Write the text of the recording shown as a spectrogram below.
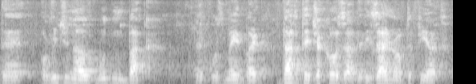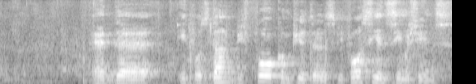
the original wooden buck that was made by Dante Giacosa, the designer of the Fiat. And uh, it was done before computers, before CNC machines,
